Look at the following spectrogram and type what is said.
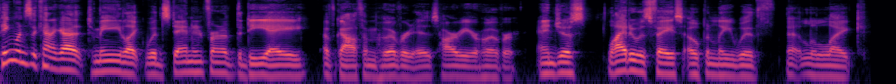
Penguin's the kind of guy that, to me like would stand in front of the DA of Gotham, whoever it is, Harvey or whoever, and just lie to his face openly with that little like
